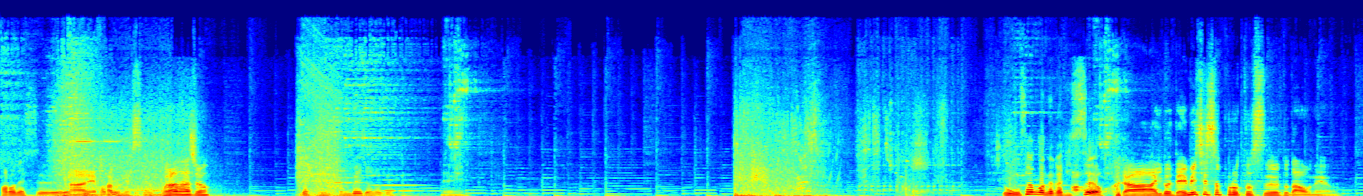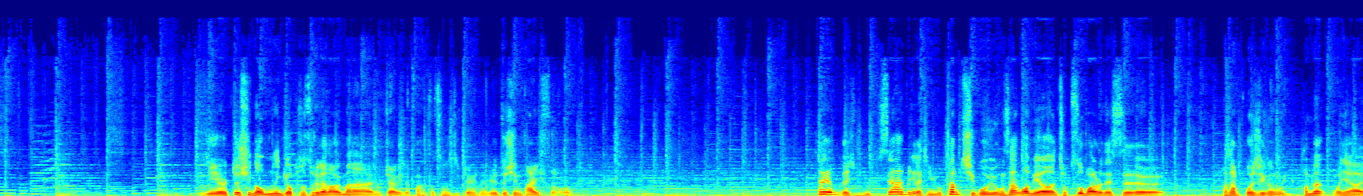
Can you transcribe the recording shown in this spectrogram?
바로네스 아, 네, 바로네스. 무난하죠. 진짜 정배죠 저게 네. 용산검에까지 있어요 야, 이거 네메시스 프로토스도 나오네요. 이제 12시는 없는 게 없어 소리가 나올 만한 입장이죠. 빵터 선수 입장에서 12시는 다 있어. 생각해보니까 지금, 육- 생각해보니까 지금 6 3 치고 용산 거면 적소 마로네스 다 잡고 지금 거면 뭐냐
